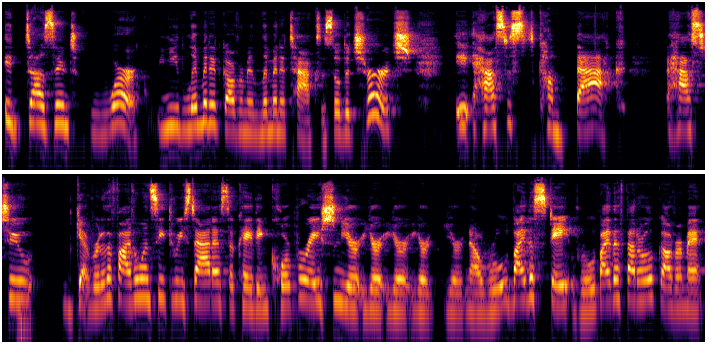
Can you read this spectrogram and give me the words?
it doesn't work. We need limited government, limited taxes. So the church, it has to come back. It has to get rid of the 501c3 status. Okay, the incorporation, you're you're you're you're you're now ruled by the state, ruled by the federal government.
